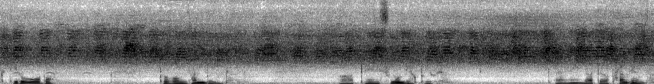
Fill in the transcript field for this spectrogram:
그 뒤로 오봉. 도봉산 보입니다. 어, 앞에 수문비약 보이고요. 그 다음에 옆에가 파랑새 능선.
